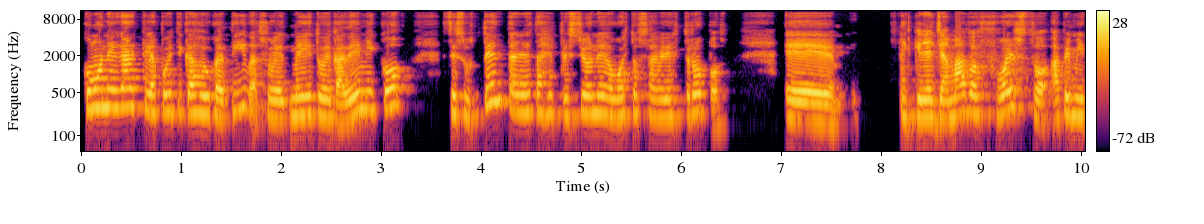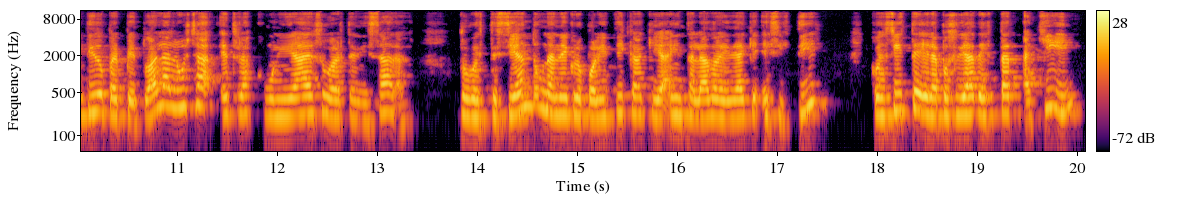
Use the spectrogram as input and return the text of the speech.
¿Cómo negar que las políticas educativas sobre el mérito académico se sustentan en estas expresiones o estos saberes tropos? Eh, en que el llamado esfuerzo ha permitido perpetuar la lucha entre las comunidades subalternizadas, robusteciendo una necropolítica que ha instalado la idea de que existir consiste en la posibilidad de estar aquí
